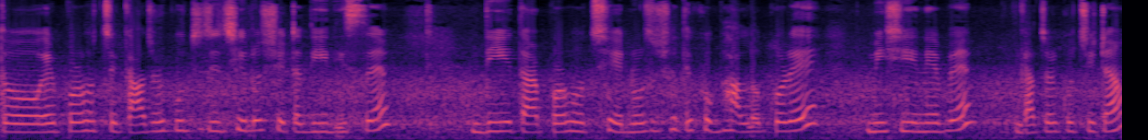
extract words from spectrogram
তো এরপর হচ্ছে গাজর কুচি যে ছিল সেটা দিয়ে দিছে। দিয়ে তারপর হচ্ছে নুডলসের সাথে খুব ভালো করে মিশিয়ে নেবে গাজর কুচিটা।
